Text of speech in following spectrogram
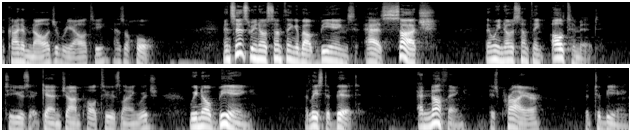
a kind of knowledge of reality as a whole. And since we know something about beings as such, then we know something ultimate, to use again John Paul II's language. We know being, at least a bit, and nothing is prior to being.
